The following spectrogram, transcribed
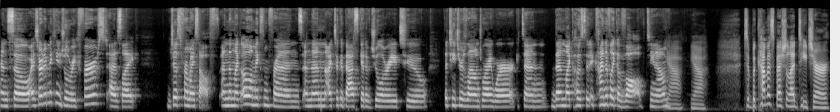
And so I started making jewelry first as like just for myself. And then, like, oh, I'll make some friends. And then I took a basket of jewelry to the teacher's lounge where I worked and then like hosted it kind of like evolved, you know? Yeah, yeah to become a special ed teacher,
